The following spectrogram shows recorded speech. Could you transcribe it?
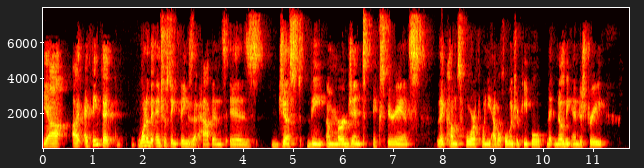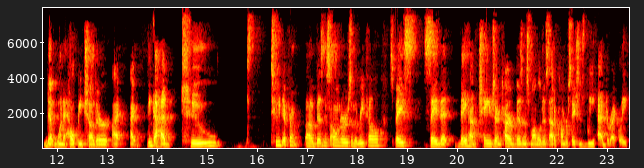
Yeah, I, I think that one of the interesting things that happens is just the emergent experience that comes forth when you have a whole bunch of people that know the industry that want to help each other. I, I think I had two two different uh, business owners in the retail space say that they have changed their entire business model just out of conversations we had directly.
